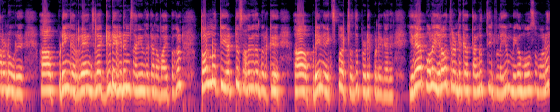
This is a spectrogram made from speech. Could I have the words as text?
அறநூறு அப்படிங்கிற ரேஞ்சில் கிடுகிடுன்னு சரியறதுக்கான வாய்ப்புகள் தொண்ணூற்றி எட்டு சதவீதம் இருக்குது அப்படின்னு எக்ஸ்பர்ட்ஸ் வந்து ப்ரொடிக்ட் பண்ணியிருக்காங்க. இதே போல் இருபத்தி ரெண்டுக்கு தங்கத்தின் விலையும் மிக மோசமான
